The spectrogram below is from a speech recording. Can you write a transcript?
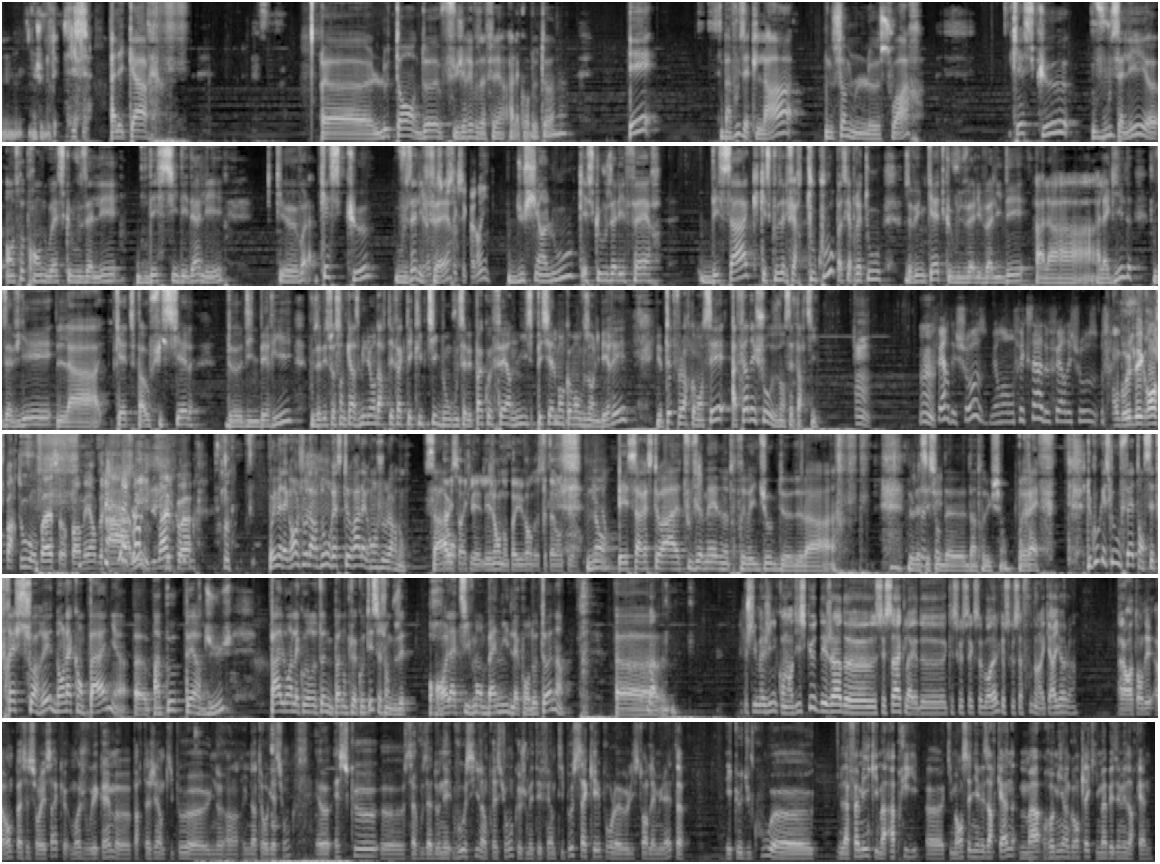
Je le notais. Ici. À l'écart. Euh, le temps de gérer vos affaires à la cour d'automne. Et bah vous êtes là, nous sommes le soir. Qu'est-ce que vous allez euh, entreprendre Où est-ce que vous allez décider d'aller Que voilà, qu'est-ce que vous allez faire que du chien-loup Qu'est-ce que vous allez faire des sacs Qu'est-ce que vous allez faire tout court? Parce qu'après tout, vous avez une quête que vous devez aller valider à la, à la guilde. Vous aviez la quête pas officielle de Dinberry. Vous avez 75 millions d'artefacts écliptiques dont vous savez pas quoi faire ni spécialement comment vous en libérer. Il va peut-être falloir commencer à faire des choses dans cette partie. Hmm. Hmm. Faire des choses, mais on en fait que ça de faire des choses. On brûle des granges partout, on passe. Enfin merde. Ah oui. du mal quoi. Oui, mais la Grange au Lardon restera la Grange au Lardon. Ça, Ah oui, c'est vrai que les, les gens n'ont pas eu vent de cette aventure. Non, non. et ça restera à tout jamais notre private joke de, de la de la Tout session d'introduction. Bref. Du coup, qu'est-ce que vous faites en cette fraîche soirée dans la campagne, euh, un peu perdu, pas loin de la cour d'automne, mais pas non plus à côté, sachant que vous êtes relativement banni de la cour d'automne? Euh, Bah. J'imagine qu'on en discute déjà de ces sacs là, de qu'est-ce que c'est que ce bordel, qu'est-ce que ça fout dans la carriole. Alors attendez, avant de passer sur les sacs, moi je voulais quand même euh, partager un petit peu euh, une, un- une interrogation. Est-ce que ça vous a donné vous aussi l'impression que je m'étais fait un petit peu saquer pour l'histoire de l'amulette et que du coup la famille qui m'a appris, qui m'a enseigné les arcanes, m'a remis un gantelet qui m'a baisé mes arcanes?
